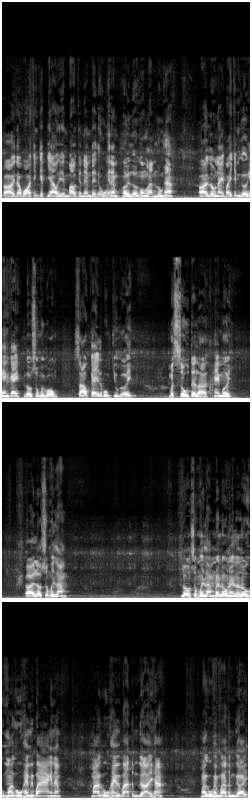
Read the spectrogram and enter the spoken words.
Rồi, đầu bò trứng kẹp dao thì em bao cho anh em đầy đủ anh em. Hơi lửa ngon lành luôn ha. Rồi, lô này bảy trăm rưỡi ngàn cây. Lô số 14 6 cây là 4 triệu rưỡi. Mitsu TL 20 rồi, lô số 15 lô số 15 là lô này là lô Magu 23 anh em. Magu 23 tôm gời ha. Magu 23 tôm gời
